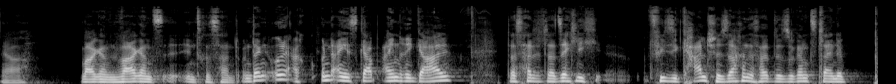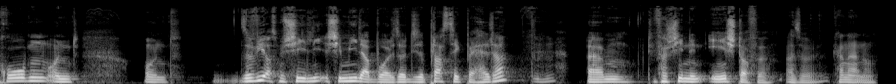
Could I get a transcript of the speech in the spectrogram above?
ja, war ganz, war ganz interessant. Und dann, und, und eigentlich, es gab ein Regal, das hatte tatsächlich äh, physikalische Sachen, das hatte so ganz kleine Proben und, und so wie aus dem Chemie- Chemielabor, so diese Plastikbehälter, ähm, die verschiedenen E-Stoffe, also keine Ahnung,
